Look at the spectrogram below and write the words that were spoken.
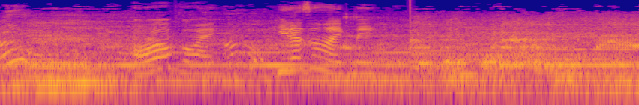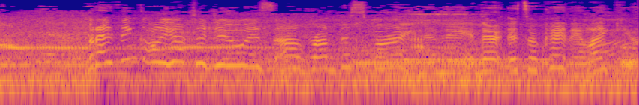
Oh, oh boy, he doesn't like me. But I think all you have to do is uh, rub the spine and they, they're- it's okay, they like you.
